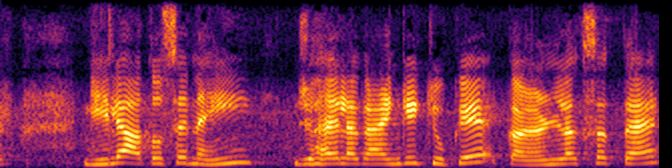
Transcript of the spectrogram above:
वायर गीले हाथों से नहीं जो है लगाएँगे क्योंकि करंट लग सकता है।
